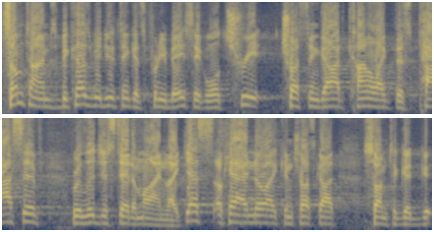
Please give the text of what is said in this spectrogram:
Sometimes, because we do think it's pretty basic, we'll treat trusting God kind of like this passive religious state of mind. Like, yes, okay, I know I can trust God, so I'm, to good,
